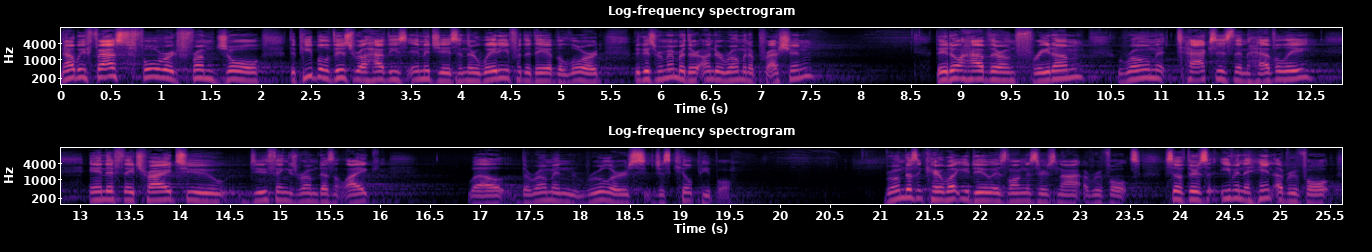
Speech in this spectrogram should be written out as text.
Now we fast forward from Joel. The people of Israel have these images and they're waiting for the day of the Lord because remember, they're under Roman oppression. They don't have their own freedom. Rome taxes them heavily. And if they try to do things Rome doesn't like, well, the Roman rulers just kill people. Rome doesn't care what you do as long as there's not a revolt. So if there's even a hint of revolt,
